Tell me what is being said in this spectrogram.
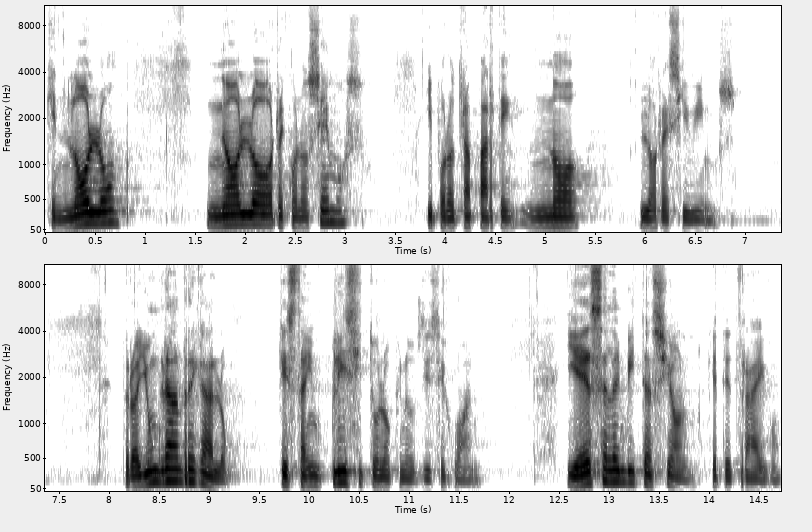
Que no lo, no lo reconocemos y por otra parte no lo recibimos. Pero hay un gran regalo que está implícito en lo que nos dice Juan. Y esa es la invitación que te traigo.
